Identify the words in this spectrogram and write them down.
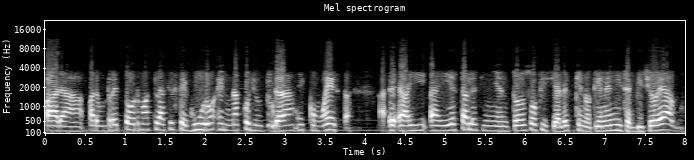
para, para un retorno a clases seguro en una coyuntura eh, como esta. Eh, hay, hay establecimientos oficiales que no tienen ni servicio de agua.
